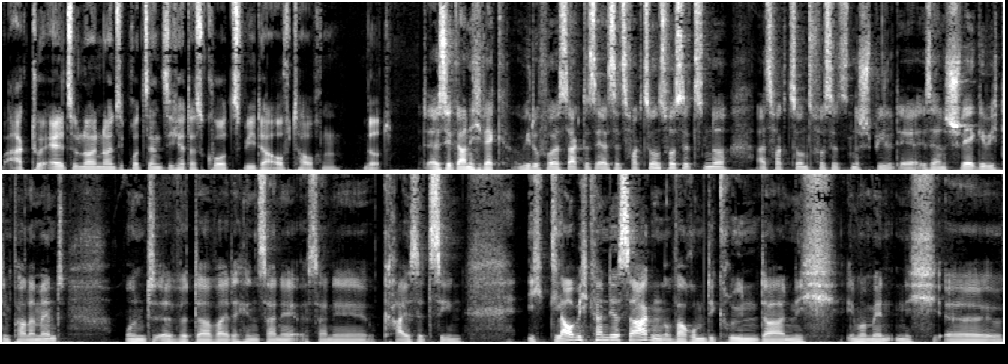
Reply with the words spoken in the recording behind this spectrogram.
aktuell zu 99 Prozent sicher, dass Kurz wieder auftauchen wird. Er ist ja gar nicht weg. Wie du vorher sagtest, er ist jetzt Fraktionsvorsitzender. Als Fraktionsvorsitzender spielt er, ist er ein Schwergewicht im Parlament und äh, wird da weiterhin seine, seine Kreise ziehen. Ich glaube, ich kann dir sagen, warum die Grünen da nicht im Moment nicht äh,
